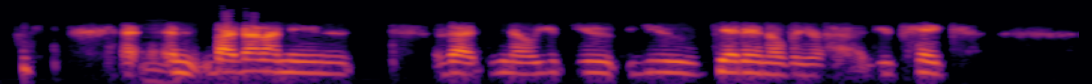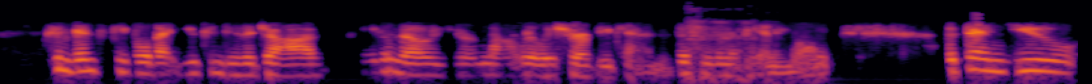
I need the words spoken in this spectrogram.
and, Mm. and by that I mean that you know you you you get in over your head. You take convince people that you can do the job, even though you're not really sure if you can. This is in the beginning, right? But then you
